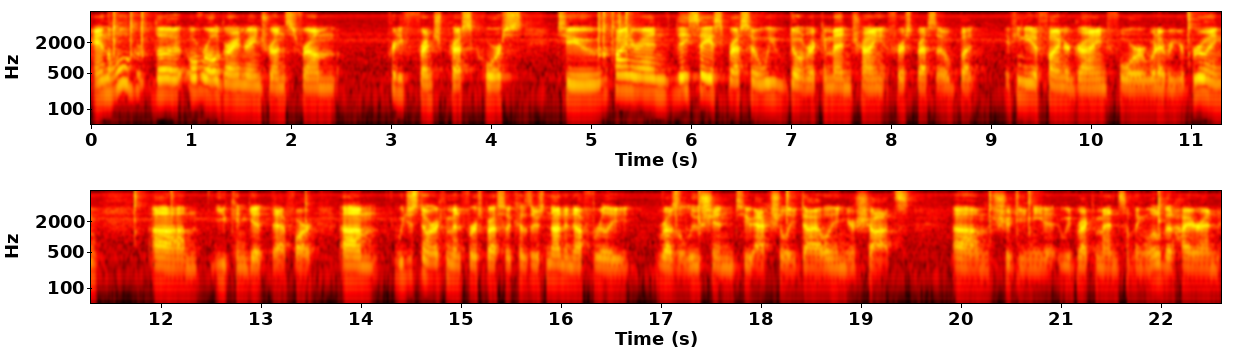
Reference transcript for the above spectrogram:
And the whole, the overall grind range runs from pretty French press coarse to the finer end. They say espresso, we don't recommend trying it for espresso, but if you need a finer grind for whatever you're brewing, um, you can get that far. Um, we just don't recommend for espresso because there's not enough really resolution to actually dial in your shots um, should you need it. We'd recommend something a little bit higher end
